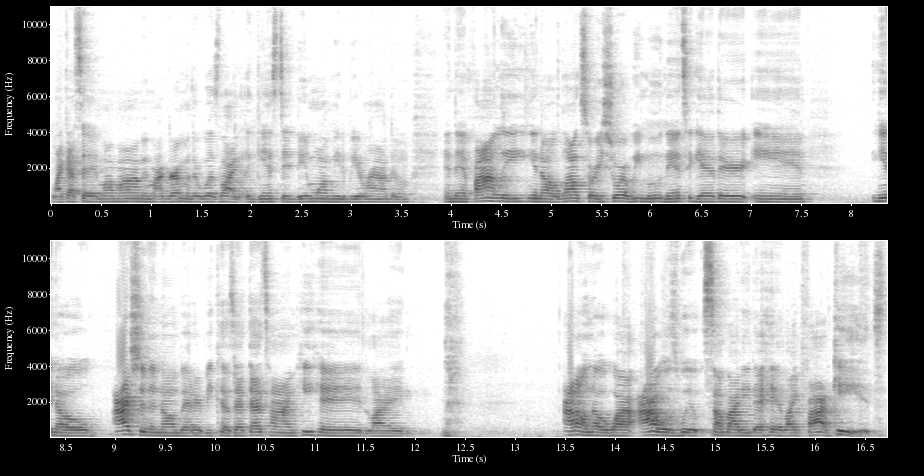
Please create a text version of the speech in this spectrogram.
like I said, my mom and my grandmother was like against it, didn't want me to be around him. And then finally, you know, long story short, we moved in together and you know, I should have known better because at that time he had like I don't know why I was with somebody that had like five kids,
